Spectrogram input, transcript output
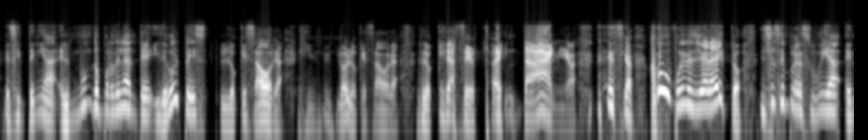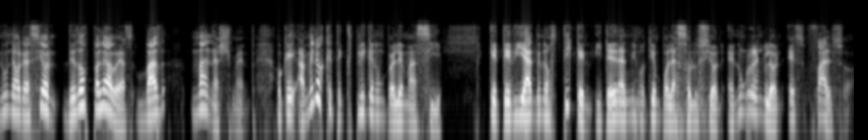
Es decir, tenía el mundo por delante y de golpe es lo que es ahora, y no lo que es ahora, lo que era hace 30 años. Decían, ¿cómo pudieron llegar a esto? Y yo siempre resumía en una oración de dos palabras, bad management. A menos que te expliquen un problema así, que te diagnostiquen y te den al mismo tiempo la solución en un renglón, es falso.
